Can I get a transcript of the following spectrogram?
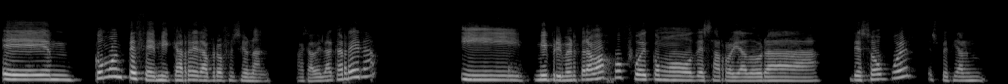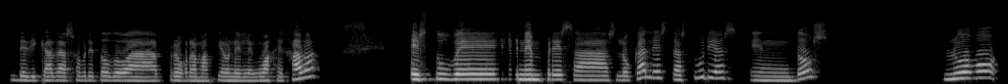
Em, ¿Cómo empecé mi carrera profesional? Acabé la carrera y mi primer trabajo fue como desarrolladora de software, especial dedicada sobre todo a programación en lenguaje Java. Estuve en empresas locales de Asturias, en dos. Luego,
